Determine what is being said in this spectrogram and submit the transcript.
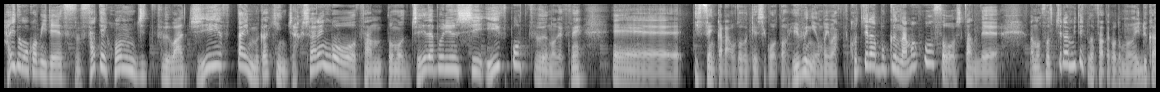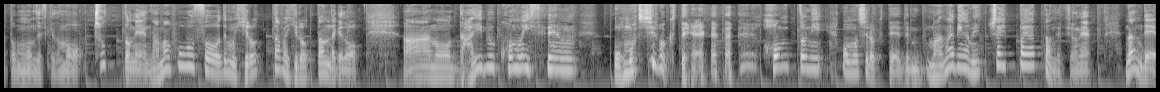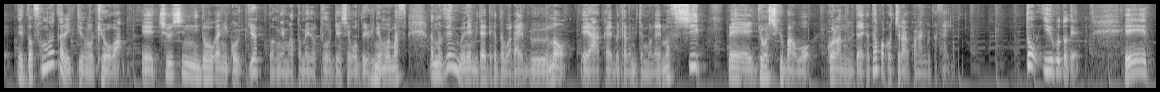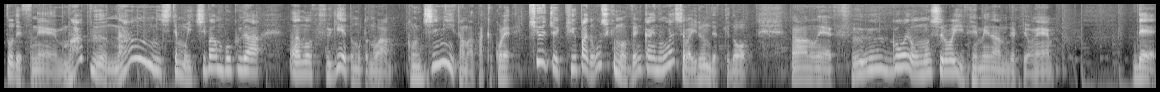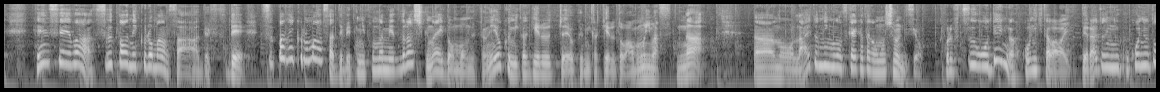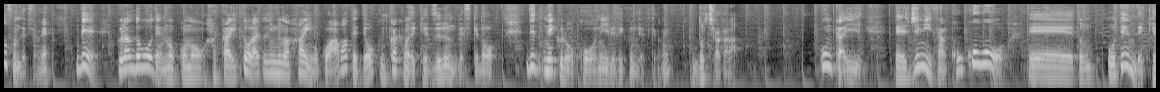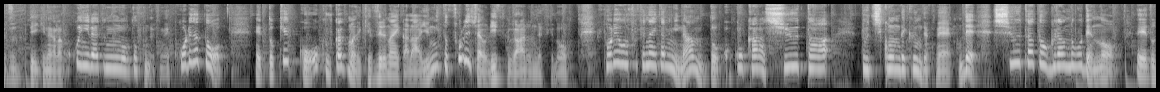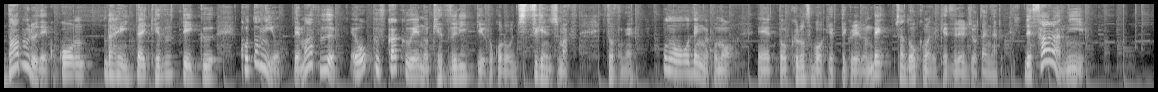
はい、どうも、こみです。さて、本日は GS 対無課金弱者連合さんとの JWC e スポーツのですね、えー、一戦からお届けしていこうというふうに思います。こちら僕生放送したんで、あの、そちら見てくださったこともいるかと思うんですけども、ちょっとね、生放送でも拾ったは拾ったんだけど、あの、だいぶこの一戦、面白くて 本当に面白くて、で、学びがめっちゃいっぱいあったんですよね。なんで、えっと、そのあたりっていうのを今日は、えー中心に動画にこうぎゅっとね、まとめてお届けしていこうというふうに思います。あの、全部ね、見たいって方はライブの、えーアーカイブから見てもらえますし、えー凝縮版をご覧になりたい方はこちらをご覧ください。ということで、えーっとですね、まず何にしても一番僕が、あの、すげえと思ったのは、このジミーさんのアタック、これ99%で惜しくも前回逃してはいるんですけど、あのね、すごい面白い攻めなんですよね。で、編成はスーパーネクロマンサーです。で、スーパーネクロマンサーって別にそんな珍しくないと思うんですよね。よく見かけるっちゃよく見かけるとは思いますが、あの、ライトニングの使い方が面白いんですよ。これ普通ウォーデンがここに来た場合って、ライトニングここに落とすんですよね。で、グランドウォーデンのこの破壊とライトニングの範囲をこう合わせて奥深くまで削るんですけど、で、ネクロをこうに入れていくんですけどね。どっちかから。今回、えージミーさん、ここを、えーと、おでんで削っていきながら、ここにライトニングを落とすんですね。これだと、えっと、結構奥深くまで削れないから、ユニットそれちゃうリスクがあるんですけど、それをさせないためになんと、ここからシューター、打ち込んでいくんですね。で、シューターとグランドボデンの、えーとダブルでここら辺一体削っていくことによって、まず、奥深くへの削りっていうところを実現します。一つね。このおでんがこの、えー、とクロスボウを削ってくれるんで、ちゃんと奥まで削れる状態になる。で、さらに、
